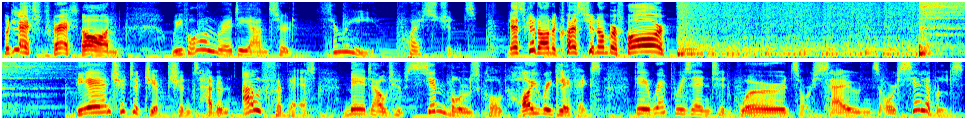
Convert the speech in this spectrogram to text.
But let's press on. We've already answered three questions. Let's get on to question number four. The ancient Egyptians had an alphabet made out of symbols called hieroglyphics. They represented words or sounds or syllables.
